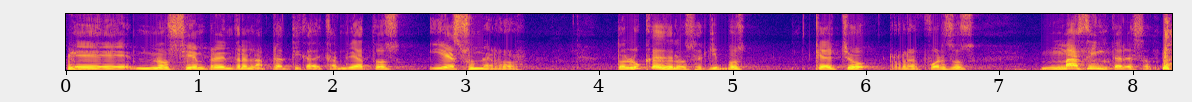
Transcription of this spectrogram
eh, no siempre entra en la plática de candidatos y es un error. Toluca es de los equipos que ha hecho refuerzos más interesantes.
